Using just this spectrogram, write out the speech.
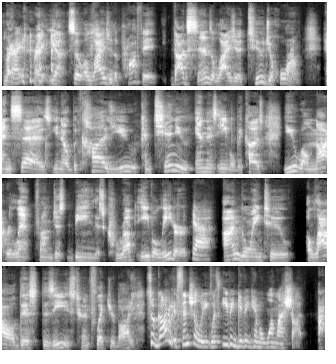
right, Right. right, yeah. So Elijah the prophet, God sends Elijah to Jehoram and says, you know, because you continue in this evil, because you will not relent from just being this corrupt, evil leader, yeah. I'm going to allow this disease to inflict your body. So God essentially was even giving him a one last shot. I,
